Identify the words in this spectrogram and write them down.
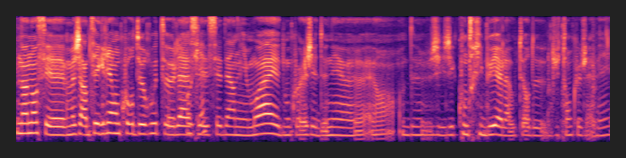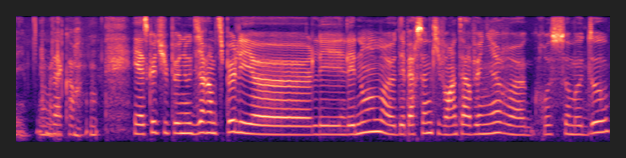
Non, non, c'est moi j'ai intégré en cours de route là okay. ces, ces, derniers mois et donc voilà j'ai donné, euh, j'ai contribué à la hauteur de, du temps que j'avais. Voilà. D'accord. Mm, mm. Et est-ce que tu peux nous dire un petit peu les, euh, les, les noms euh, des personnes qui vont intervenir grosso modo?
